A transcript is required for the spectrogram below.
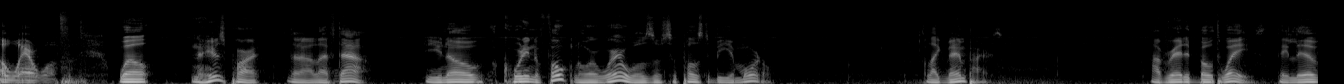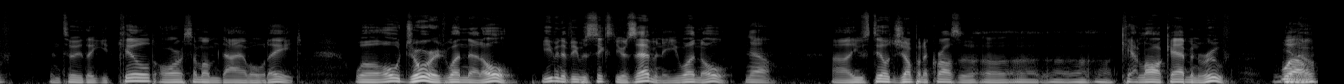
a werewolf. Well, now here's part that I left out. You know, according to folklore, werewolves are supposed to be immortal, like vampires. I've read it both ways. They live until they get killed, or some of them die of old age. Well, old George wasn't that old. Even if he was 60 or 70, he wasn't old. No, Uh, he was still jumping across a, a, a, a, log cabin roof. You Well, know?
